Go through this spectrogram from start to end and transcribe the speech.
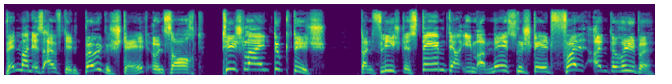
Wenn man es auf den Boden stellt und sagt, Tischlein, duck dich, dann fliegt es dem, der ihm am nächsten steht, voll an die Rübe.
